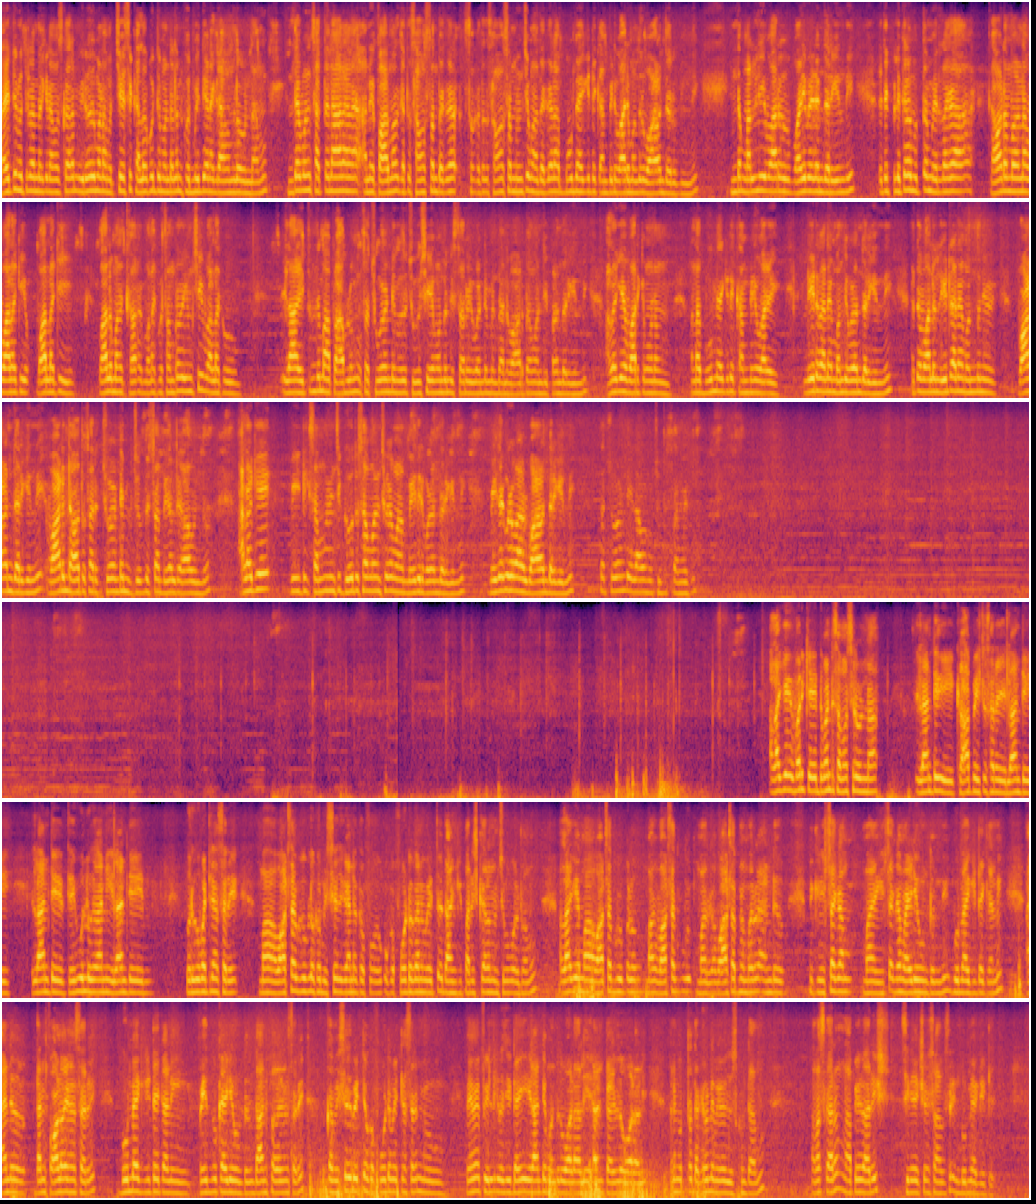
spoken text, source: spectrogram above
రైతు మిత్రులందరికీ నమస్కారం. ఈరోజు మనం వచ్చేసి కల్లకుర్తి మండలం కుర్మిద్ది అనే గ్రామంలో ఉన్నాము. ఇంతకుముందు సత్యనారాయణ అనే ఫార్మర్ గత సంవత్సరం దగ్గర గత సంవత్సరం నుంచి మన దగ్గర భూమి యాగిటి కంపెనీ వారి మందులు వాడడం జరుగుతుంది. ఇంత మళ్ళీ వారు వరి వేయడం జరిగింది. అయితే పిలకలు మొత్తం ఎర్రగా కావడం వలన వాళ్ళకి వాళ్ళకి వాళ్ళు మనకు మనకు సంప్రదించి వాళ్ళకు ఇలా అవుతుంది మా ప్రాబ్లం ఒకసారి చూడండి మీరు చూసి ఏ మందులు ఇస్తారు ఇవ్వండి మేము దాన్ని వాడతామని చెప్పడం జరిగింది. అలాగే వారికి మనం మన భూమి అగ్రి కంపెనీ వారి లీటర్ అనే మందు ఇవ్వడం జరిగింది. అయితే వాళ్ళు లీటర్ అనే మందుని వాడడం జరిగింది. వాడిన తర్వాత ఒకసారి చూడండి మీకు చూపిస్తాం రిజల్ట్ ఎలా ఉందో. అలాగే వీటికి సంబంధించి గోధుకు సంబంధించి కూడా మనం మేజర్ ఇవ్వడం జరిగింది. మేజర్ కూడా వాళ్ళు వాడడం జరిగింది. సో చూడండి ఎలా ఉందో చూపిస్తాం మీకు. అలాగే వారికి ఎటువంటి సమస్యలు ఉన్నా ఇలాంటి క్రాప్ వేస్తే సరే ఇలాంటి ఇలాంటి తెగుళ్ళు కానీ ఇలాంటి పురుగు పట్టినా సరే మా వాట్సాప్ గ్రూప్లో ఒక మెసేజ్ కానీ ఒక ఫో ఒక ఫోటో కానీ పెడితే దానికి పరిష్కారం మేము చూపబడతాము అలాగే మా వాట్సాప్ గ్రూప్లో మా వాట్సాప్ గ్రూప్ మా వాట్సాప్ నెంబర్ అండ్ మీకు ఇన్స్టాగ్రామ్ మా ఇన్స్టాగ్రామ్ ఐడి ఉంటుంది భూమి అగ్రిటెక్ అని. అండ్ దాన్ని ఫాలో అయినా సరే భూమి అగ్రిటెక్ అని ఫేస్బుక్ ఐడి ఉంటుంది దాన్ని ఫాలో అయినా సరే ఒక మెసేజ్ పెట్టి ఒక ఫోటో పెట్టినా సరే మేము మేమే ఫీల్డ్కి విజిట్ అయ్యి ఇలాంటి మందులు వాడాలి ఎలాంటి టైంలో వాడాలి అని మొత్తం దగ్గర ఉండి మేమే చూసుకుంటాము. నమస్కారం. నా పేరు Harish senior extension officer in Bhoomi Agritech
